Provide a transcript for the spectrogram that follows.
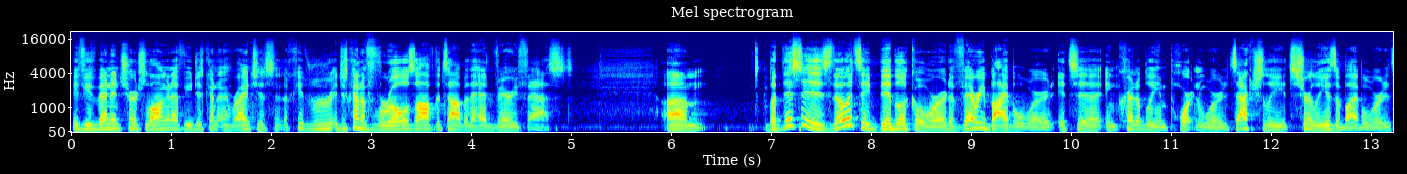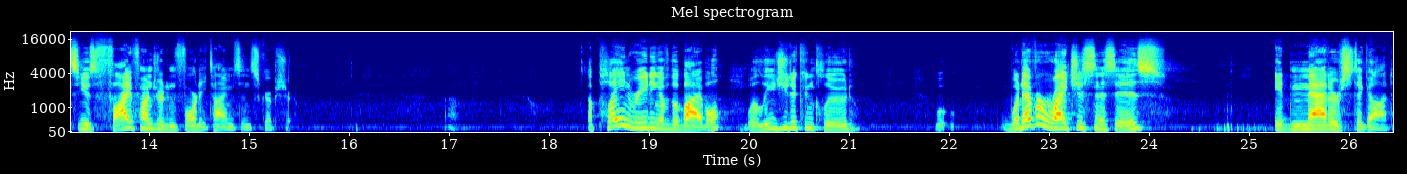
If you've been in church long enough, you just kind of righteousness, okay, it just kind of rolls off the top of the head very fast. Um, but this is, though it's a biblical word, a very Bible word, it's an incredibly important word. It's actually, it surely is a Bible word. It's used 540 times in Scripture. A plain reading of the Bible will lead you to conclude whatever righteousness is, it matters to God.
